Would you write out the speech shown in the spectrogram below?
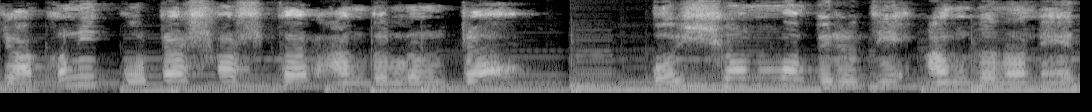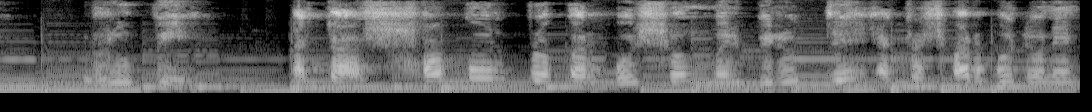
যখনই কোটা সংস্কার আন্দোলনটা বৈষম্য বিরোধী আন্দোলনের রূপে একটা সকল প্রকার বৈষম্যের বিরুদ্ধে একটা সার্বজনীন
